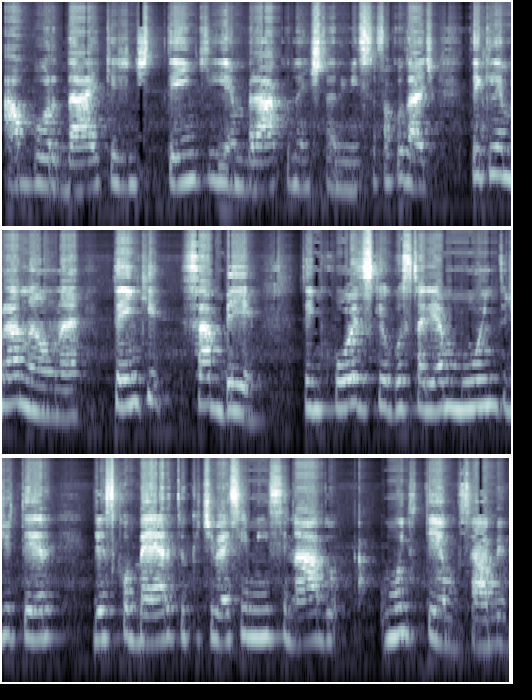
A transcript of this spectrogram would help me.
abordar e que a gente tem que lembrar quando a gente está no início da faculdade. Tem que lembrar, não, né? Tem que saber. Tem coisas que eu gostaria muito de ter descoberto, que tivessem me ensinado há muito tempo, sabe?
